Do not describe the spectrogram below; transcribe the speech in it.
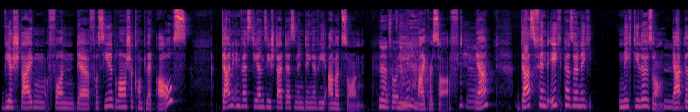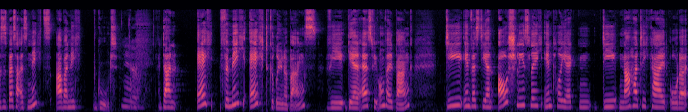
wir steigen von der Fossilbranche komplett aus, dann investieren sie stattdessen in Dinge wie Amazon Na toll. wie Microsoft. Ja. Das finde ich persönlich nicht die Lösung. Ja, das ist besser als nichts, aber nicht gut. Ja. Dann echt, für mich echt grüne Banks wie GLS, wie Umweltbank, die investieren ausschließlich in Projekten, die Nachhaltigkeit oder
